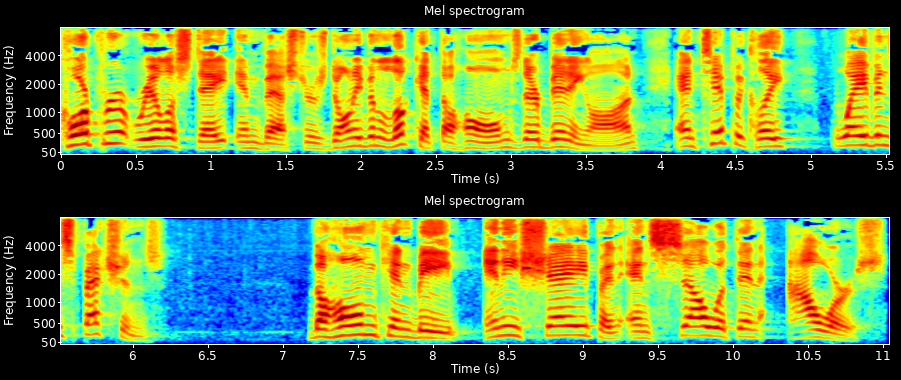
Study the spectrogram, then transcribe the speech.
Corporate real estate investors don't even look at the homes they're bidding on and typically waive inspections. The home can be any shape and, and sell within hours.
